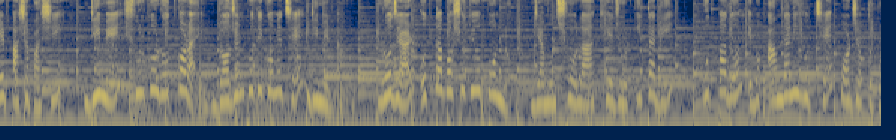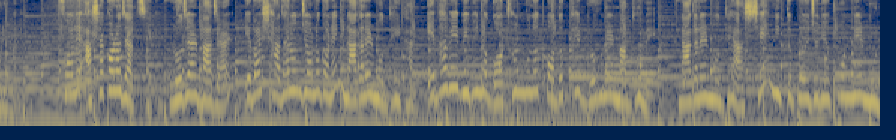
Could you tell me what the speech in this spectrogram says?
এর পাশাপাশি ডিমে শুল্ক রোধ করায় ডজন প্রতি কমেছে ডিমের দাম। রোজার অত্যাবশ্যকীয় পণ্য যেমন ছোলা, খেজুর ইত্যাদি উৎপাদন এবং আমদানি হচ্ছে পর্যাপ্ত পরিমাণে। ফলে আশা করা যাচ্ছে, রোজার বাজার এবার সাধারণ জনগণের নাগালের মধ্যেই থাকবে এভাবে বিভিন্ন গঠনমূলক পদক্ষেপ গ্রহণের মাধ্যমে নাগালের মধ্যে আসছে নিত্য প্রয়োজনীয় পণ্যের মূল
